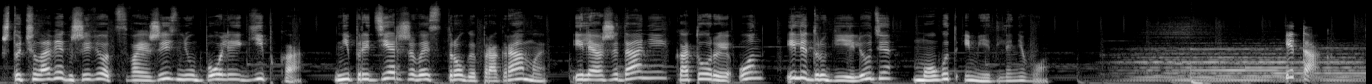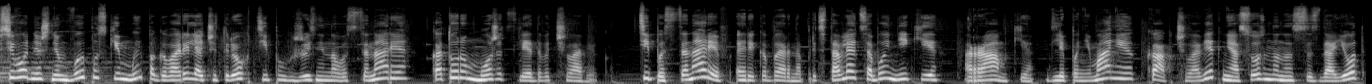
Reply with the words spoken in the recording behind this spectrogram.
что человек живет своей жизнью более гибко, не придерживаясь строгой программы или ожиданий, которые он или другие люди могут иметь для него. Итак, в сегодняшнем выпуске мы поговорили о четырех типах жизненного сценария, которым может следовать человек. Типы сценариев Эрика Берна представляют собой некие рамки для понимания, как человек неосознанно создает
